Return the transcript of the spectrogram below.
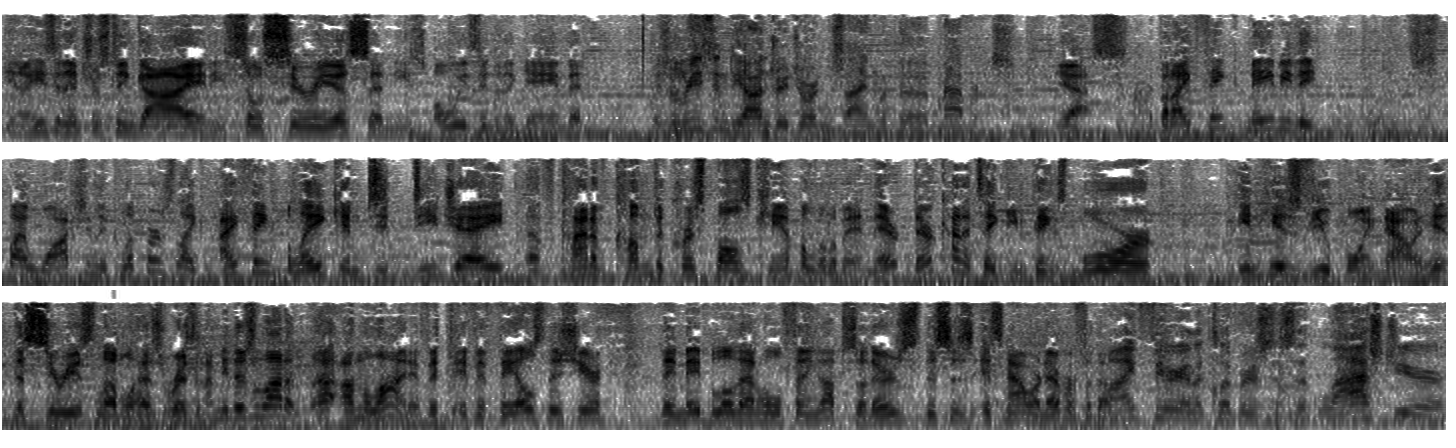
you know he's an interesting guy and he's so serious and he's always into the game that. There's a reason DeAndre Jordan signed with the Mavericks. Yes, but I think maybe that just by watching the Clippers, like I think Blake and D- DJ have kind of come to Chris Paul's camp a little bit, and they're they're kind of taking things more in his viewpoint now. The serious level has risen. I mean, there's a lot of, uh, on the line. If it if it fails this year, they may blow that whole thing up. So there's this is it's now or never for them. My theory on the Clippers is that last year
